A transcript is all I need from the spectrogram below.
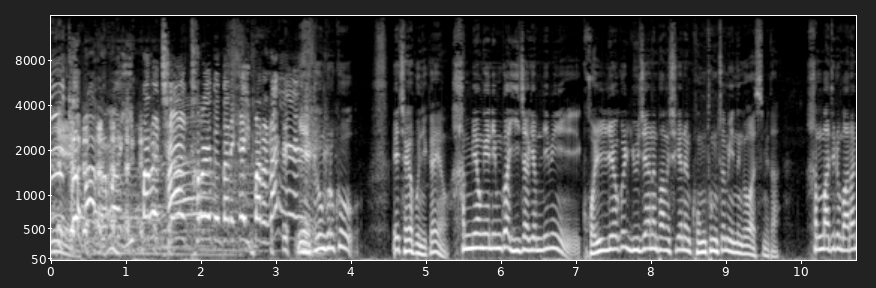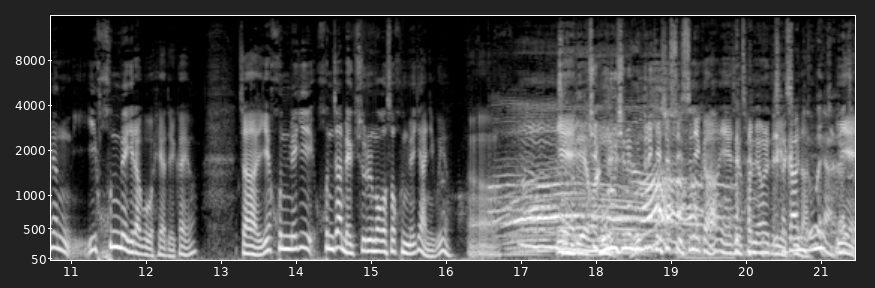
예. 봐봐, 봐. 이빨을 잘 털어야 된다니까 이빨을. 예, 그건 그렇고 예, 제가 보니까요. 한명애님과 이자겸님이 권력을 유지하는 방식에는 공통점이 있는 것 같습니다. 한마디로 말하면 이 혼맥이라고 해야 될까요? 자, 이게 혼맥이 혼자 맥주를 먹어서 혼맥이 아니고요. 어, 예, 혹시 모르시는 분들이 계실 수 있으니까 예, 제가 설명을 드리겠습니다. 예,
